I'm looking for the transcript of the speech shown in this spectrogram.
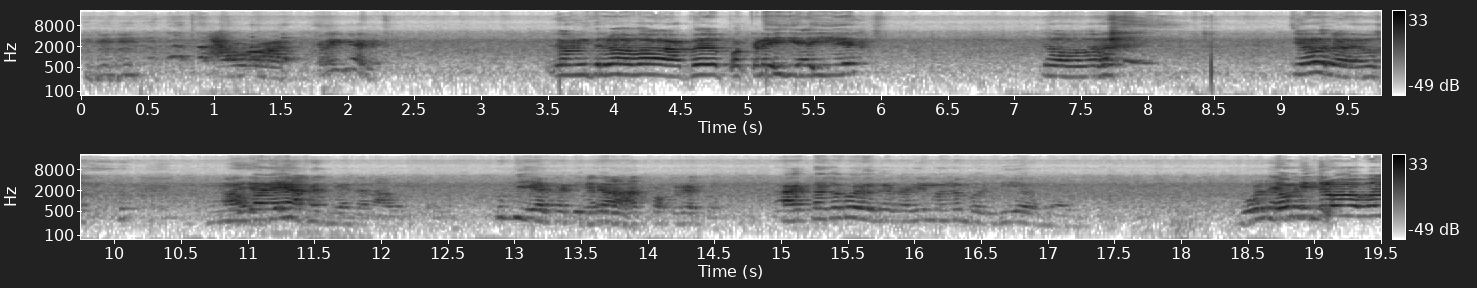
આવો હાથ પકડી ગયા ને તો મિત્રો હવે આપણે પકડાઈ જઈએ તો કેવો રહ્યો? મજા આવી હાથ મેદાન આવે ખૂબ બી આ બે હાથ પકડે તો. હાથમાં તો બોલો કે ખાલી મને બંધી અડાડી. બોલ તો મિત્રો હવે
